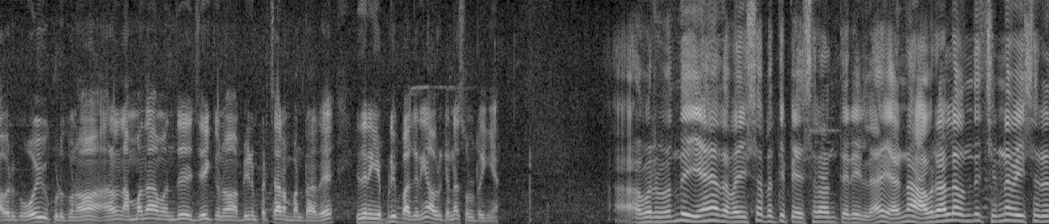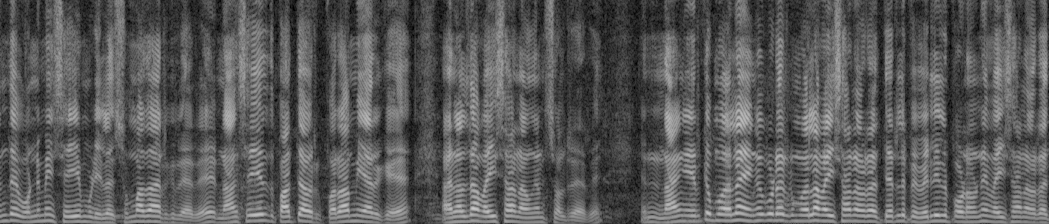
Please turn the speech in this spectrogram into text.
அவருக்கு ஓய்வு கொடுக்கணும் அதனால் நம்ம தான் வந்து ஜெயிக்கணும் அப்படின்னு பிரச்சாரம் பண்ணுறாரு இதை நீங்கள் எப்படி பார்க்குறீங்க? அவருக்கு என்ன சொல்கிறீங்க அவர் வந்து ஏன் அதை வயசை பற்றி பேசுகிறான்னு தெரியல. ஏன்னா அவரால் வந்து சின்ன வயசுலேருந்து ஒன்றுமே செய்ய முடியல. சும்மா தான் இருக்கிறாரு. நான் செய்கிறது பார்த்து அவருக்கு பொறாமையாக இருக்குது அதனால தான் வயசானவங்கன்னு சொல்கிறாரு நாங்கள் இருக்கும் போதெல்லாம் எங்கள் கூட இருக்கும் போதெல்லாம் வயசானவராக தெரியல. இப்போ வெளியில் போனோடனே வயசானவராக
